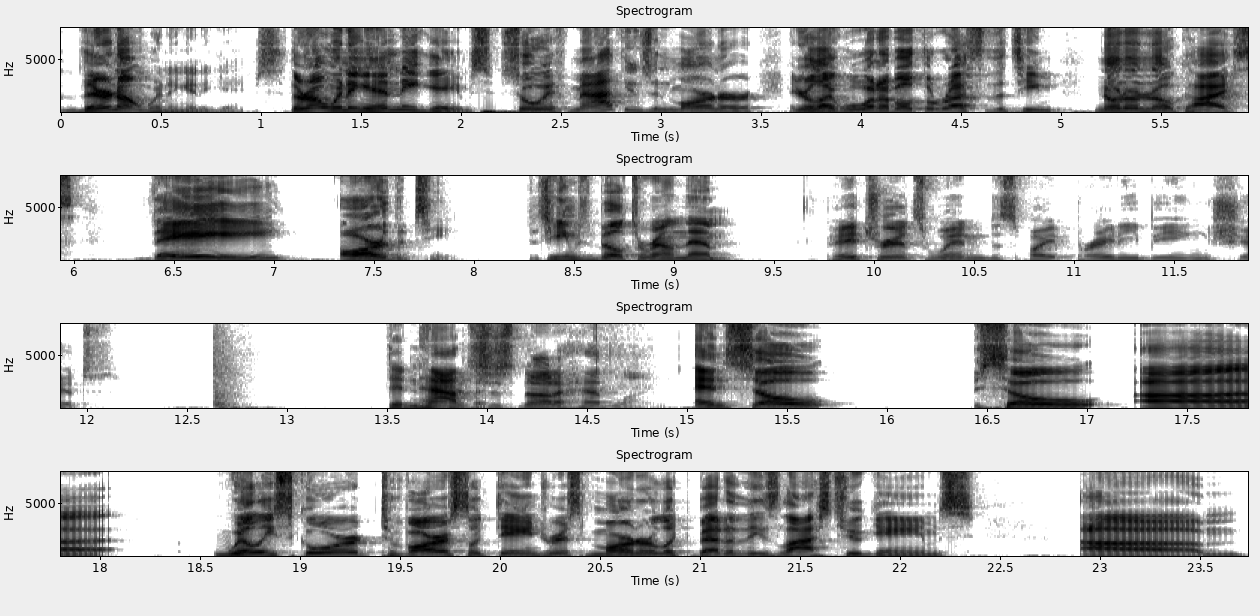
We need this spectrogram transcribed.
they're not winning any games. They're not winning any games. So if Matthews and Marner, and you're like, well, what about the rest of the team? No, no, no, guys, they are the team. The team's built around them. Patriots win despite Brady being shit. Didn't happen. It's just not a headline. And so, so uh, Willie scored. Tavares looked dangerous. Marner looked better these last two games. Um,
